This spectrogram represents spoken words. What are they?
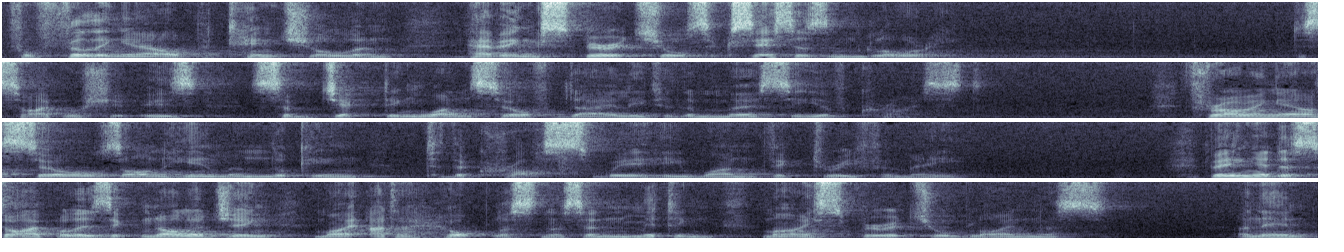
fulfilling our potential and having spiritual successes and glory. Discipleship is subjecting oneself daily to the mercy of Christ, throwing ourselves on Him and looking to the cross where He won victory for me being a disciple is acknowledging my utter helplessness, admitting my spiritual blindness, and then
